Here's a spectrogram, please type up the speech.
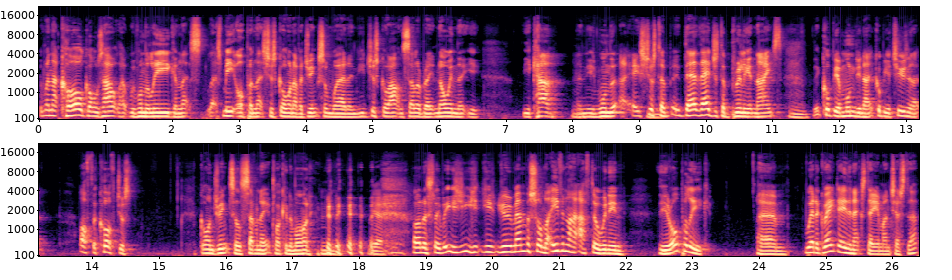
when that call goes out, like we've won the league, and let's let's meet up and let's just go and have a drink somewhere, and you just go out and celebrate, knowing that you you can, mm. and you've won. The, uh, it's just a they're they're just a brilliant night. Mm. It could be a Monday night, it could be a Tuesday night, off the cuff, just go and drink till seven eight o'clock in the morning. Mm. Yeah. honestly. But you, you, you you remember some like even like after winning the Europa League, um, we had a great day the next day in Manchester,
